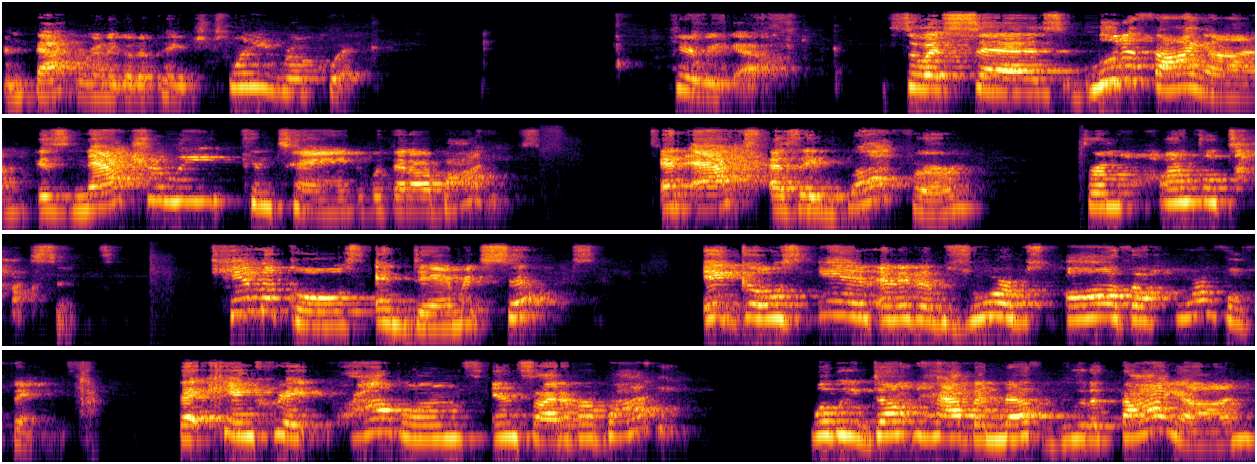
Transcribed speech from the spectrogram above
In fact, we're going to go to page 20 real quick. Here we go. So it says glutathione is naturally contained within our bodies and acts as a buffer from harmful toxins, chemicals, and damaged cells. It goes in and it absorbs all the harmful things that can create problems inside of our body. When we don't have enough glutathione,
